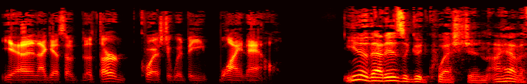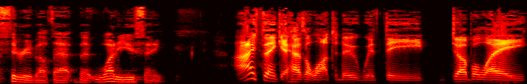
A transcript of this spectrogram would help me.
Yeah, and I guess a, a third question would be, why now? You know, that is a good question. I have a theory about that, but what do you think? I think it has a lot to do with the double A,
